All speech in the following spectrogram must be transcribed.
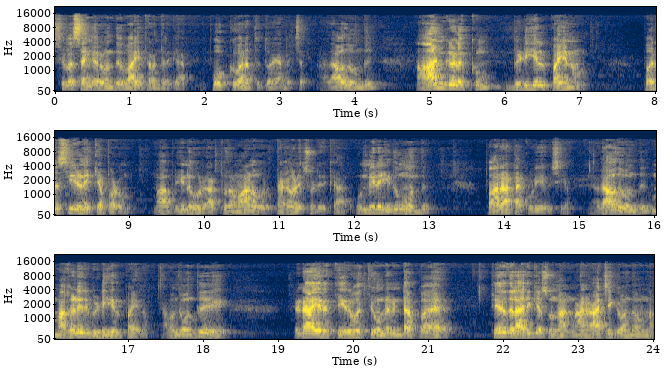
சிவசங்கர் வந்து வாய் திறந்திருக்கார். போக்குவரத்து துறை அமைச்சர். அதாவது வந்து ஆண்களுக்கும் விடியல் பயணம் பரிசீலிக்கப்படும் அப்படின்னு ஒரு அற்புதமான ஒரு தகவலை சொல்லியிருக்கார். உண்மையிலே இதுவும் வந்து பாராட்டக்கூடிய விஷயம். அதாவது வந்து மகளிர் விடியல் பயணம். அவங்க வந்து ரெண்டாயிரத்தி இருபத்தி ஒன்று நின்றப்ப தேர்தல் அறிக்கை சொன்னாங்க. நாங்கள் ஆட்சிக்கு வந்தோம்னா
